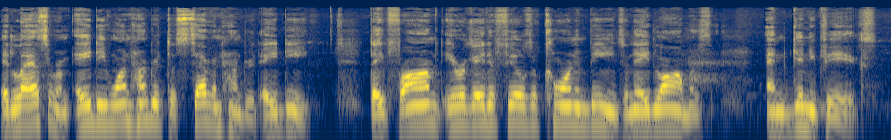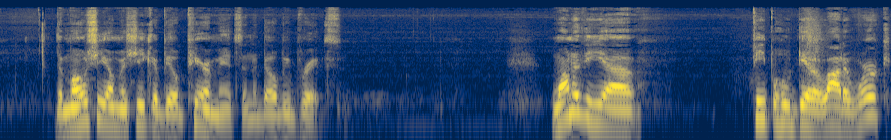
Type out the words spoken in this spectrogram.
It lasted from AD 100 to 700 AD. They farmed irrigated fields of corn and beans and ate llamas and guinea pigs. The Moche or Mexica built pyramids and adobe bricks. One of the uh, people who did a lot of work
